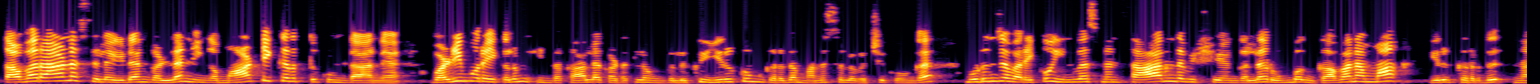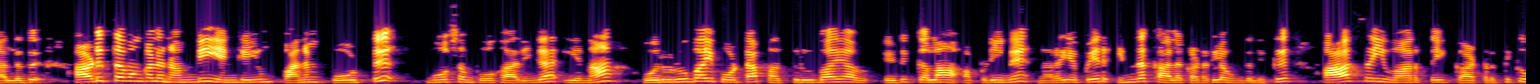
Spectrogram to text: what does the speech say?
தவறான சில இடங்கள்ல நீங்க மாட்டிக்கிறதுக்கு உண்டான வழிமுறைகளும் இந்த காலகட்டத்தில் உங்களுக்கு இருக்குங்கிறத மனசுல வச்சுக்கோங்க. முடிஞ்ச வரைக்கும் இன்வெஸ்ட்மெண்ட் சார்ந்த விஷயங்கள்ல ரொம்ப கவனமா இருக்கிறது நல்லது. அடுத்தவங்களை நம்பி எங்கேயும் பணம் போட்டு மோசம் போகாதீங்க. ஏன்னா ஒரு ரூபாய் போட்டால் பத்து ரூபாயா எடுக்கலாம் அப்படின்னு நிறைய பேர் இந்த காலகட்டத்தில் உங்களுக்கு ஆசை வார்த்தை காட்டுறதுக்கு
